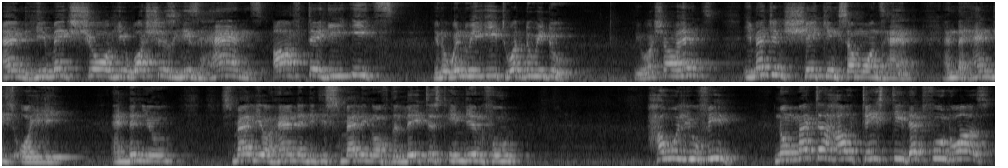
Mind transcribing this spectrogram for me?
and he makes sure he washes his hands after he eats. You know, when we eat, what do we do? We wash our hands. Imagine shaking someone's hand and the hand is oily, and then you smell your hand and it is smelling of the latest Indian food. How will you feel? No matter how tasty that food was,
